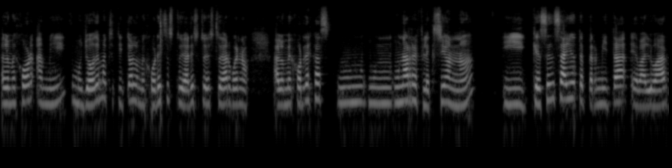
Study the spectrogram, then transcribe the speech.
a lo mejor a mí, como yo de machetito, a lo mejor es estudiar, estudiar, estudiar, bueno, a lo mejor dejas una reflexión, ¿no? Y que ese ensayo te permita evaluar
